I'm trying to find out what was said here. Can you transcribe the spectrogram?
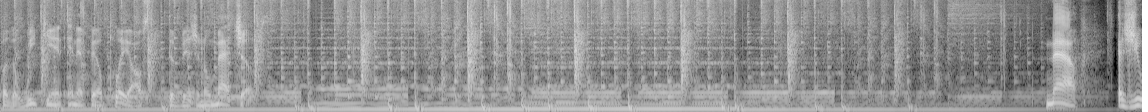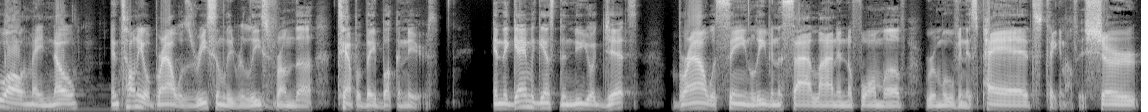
for the weekend NFL playoffs divisional matchups. Now, as you all may know, Antonio Brown was recently released from the Tampa Bay Buccaneers. In the game against the New York Jets, Brown was seen leaving the sideline in the form of removing his pads, taking off his shirt,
